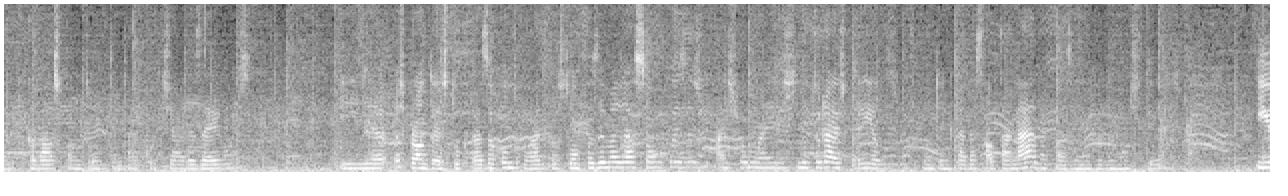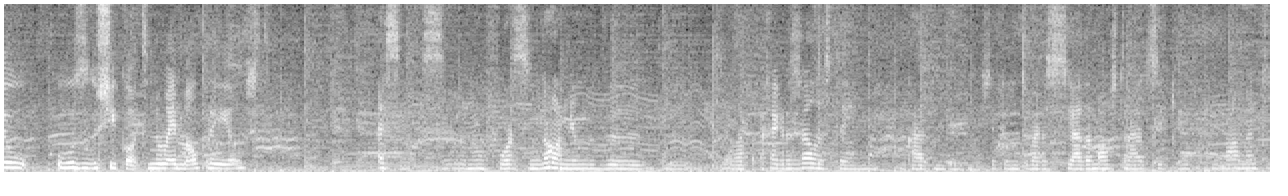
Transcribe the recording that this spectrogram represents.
os cavalos quando estão a tentar cortejar as éguas. E, eh, mas pronto, és tu que estás a controlar que eles estão a fazer, mas já são coisas acho mais naturais para eles, não têm que estar a saltar nada, fazem os movimentos deles. E o, o uso do chicote não é mau para eles? É assim, se não for sinónimo de. de, de a regra geral, eles têm um bocado de medo. Se aquilo não estiver associado a maus tratos e tudo, normalmente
